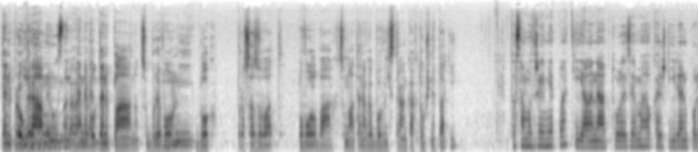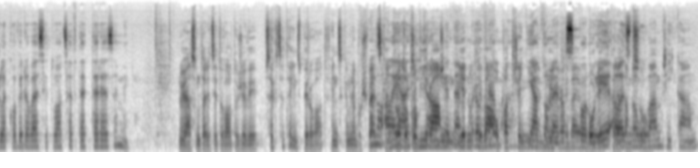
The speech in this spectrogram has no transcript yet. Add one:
ten program eh, nebo ten plán, co bude volný hmm. blok prosazovat po volbách, co máte na webových stránkách, to už neplatí? To samozřejmě platí, ale neaktualizujeme ho každý den podle covidové situace v té které zemi. No já jsem tady citoval to, že vy se chcete inspirovat finskem nebo švédskem, no, proto probírám říkám, jednotlivá program, opatření já to nerozporuji, body, ale znovu jsou. vám říkám,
